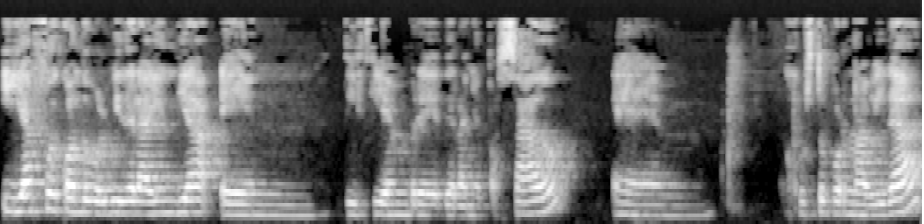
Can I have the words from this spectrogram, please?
Y ya fue cuando volví de la India en diciembre del año pasado, em, justo por Navidad,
